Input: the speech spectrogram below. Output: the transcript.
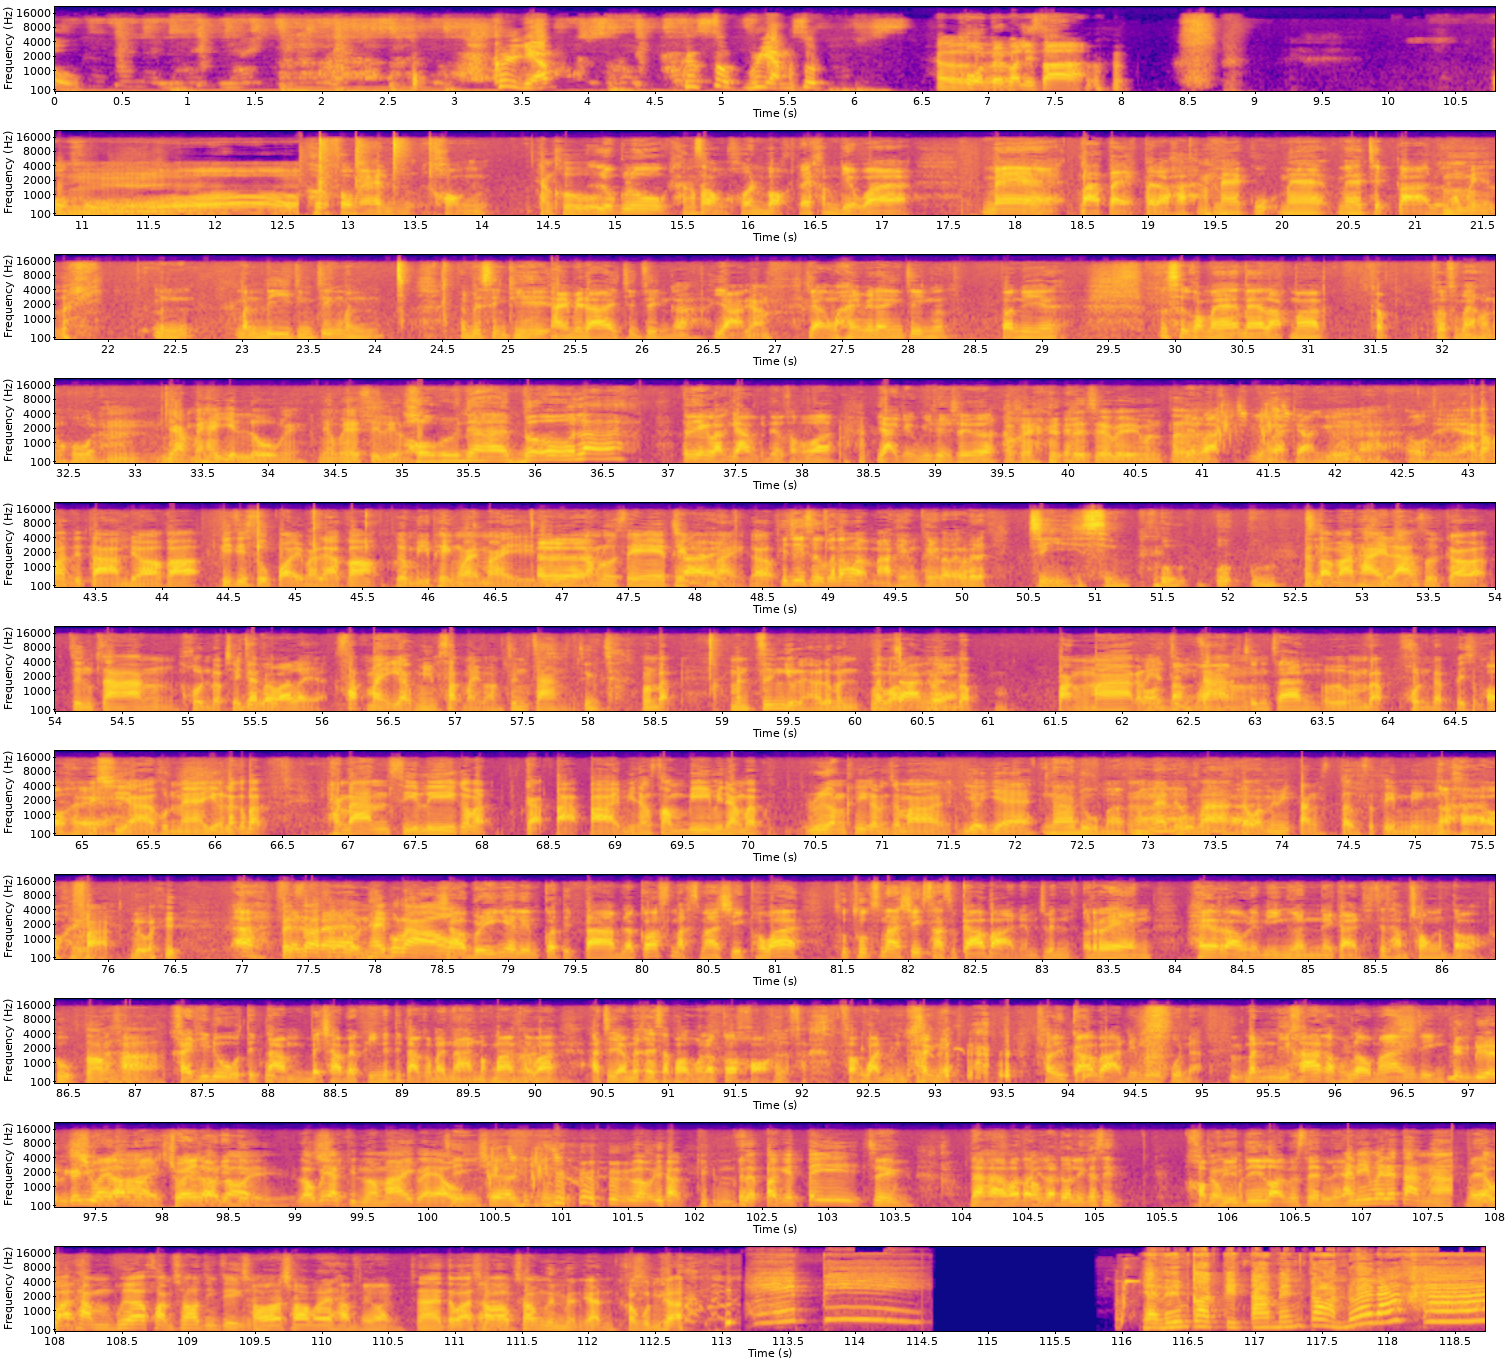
คืออย่างเงี้ยคือสุดเหวี่ยงสุด เออโหดไปบาลิซ่า โอ้โหเพอร์ฟอร์แมนซ์ของทั้งคู่ ลูกๆ ทั้งสองคนบอกได้คำเดียวว่า แม่ตาแตกไปแล้วค่ะ แม่กุแม่แม่เจ็บตาเลย มองไม่เห็นเลย มันมันดีจริง ๆ มัน มันเป็นสิ่งที่ให้ไม่ได้จริง ๆอะอยากยัง อยากมาให้ไม่ได้จริงๆก็ตอนนี้รู้สึกว่าแม่แม่รักมากกับเพอร์ฟอร์แมนซ์ของทั้งคู่นะอืมอยากไม่ให้เยลโล่ไงอยากไม่ให้สีเหลืองโฮนาโบลาแต่ยังรักอย่างเหมือนเดิมครับเพราะว่าอยากยังมีเทเชอร์โอเคเดเชอร์เบบี้มอนเตอร์ยังรักยังรักอย่างอยู่นะโอเคอะอะก็ฝากติดตามเดี๋ยวก็พี่จิซูปล่อยมาแล้วก็เผื่อมีเพลงใหม่ๆเออน้องโรเซ่เพลงใหม่ๆก็พี่จีซูก็ต้องแบบมาเพลงเพลงต่อไปก็เป็น จีซูอู้อู้อู้แต่ตอนมาไทยล่าสุดก็แบบจึงจ้างคนแบบจึงจ้างแปลว่าอะไรอะสับใหม่อยากมีสับใหม่บ้างจึงจ้างจึงมันแบบมันจึ้งอยู่แล้วแล้วมันมันแต่ว่าจ้างด้วยเหรอมันแบบปังมากอะไรเงี้ยอ๋อปัจึงงมากจ้างจึ้งจ้างเออมันแบบคนแบบไปโอเคไปเชียร์คุณแม่เยอะแล้วก็แบบทางด้านซีรีส์ก็แบบกะปะปลายมีทั้งซอมบี้มีทั้งแบบเรื่องที่กำลังจะมาเยอะแยะ น่าดูมากมันน่าดูมากนะครับแต่ว่าไม่มีตังค์เติมสตรีมมิ่งนะคะโอเคฝากด้วย อะเป็นสนับสนุนให้พวกเรา ชาวบริงอย่าลืมกดติดตามแล้วก็สมัครสมาชิก เพราะว่าทุกๆ สมาชิก 39 บาทเนี่ยมันจะเป็นแรงให้เราเนี่ยมีเงินในการที่จะทำช่องกันต่อถูกต้องนะค่ะ ใครที่ดูติดตามชาวแบ็คพิงก็ติดตามกันมานานมากๆ แต่ว่าอาจจะยังไม่เคยซัพพอร์ตพวกเราก็ขอเถอะสักสักวันหนึ่งครั้งเนี้ย39 บาทในมือคุณอะมันมีค่ากับพวกเรามากจริงหนึ่งเดือนก็อยู่ช่วยเราได้หน่อยช่วยเรานิดนึงหอยเราไม่อยากกินมาม่าอีกแล้วๆจริงช่วยเรานิดนึงเราอยากกินสปาเกตตี้จริงนะคะเพราะตอนนี้เราโดนลิขสิทธิ์ คอมพลีทร้อยเปอร์เซ็นต์เลยะ อันนี้ไม่ได้ตังค์นะ ไม่ได้แต่ว่าตัทำงค์เพื่อความชอบจริง เขาชอบก็เลยทำไปก่อน ๆ ใช่แต่ว่าชอบชอบเงินเหมือนกัน ขอบคุณครับ อย่าลืมกดติดตามเม้นท์ก่อนด้วยนะคะ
